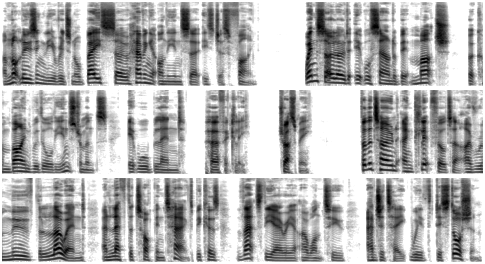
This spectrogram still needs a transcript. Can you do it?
I'm not losing the original bass, so having it on the insert is just fine. When soloed, it will sound a bit much, but combined with all the instruments, it will blend perfectly. Trust me. For the tone and clip filter, I've removed the low end and left the top intact because that's the area I want to agitate with distortion.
